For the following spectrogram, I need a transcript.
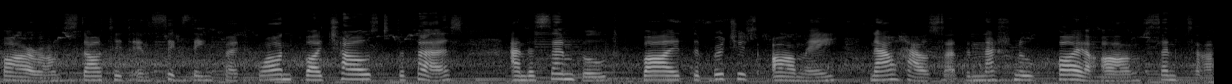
Firearms started in 1631 by Charles I and assembled by the British Army now housed at the National Firearms Centre.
